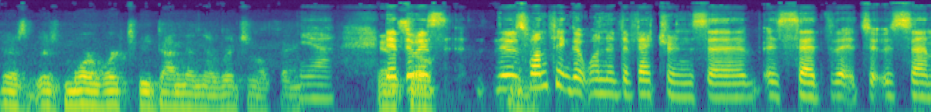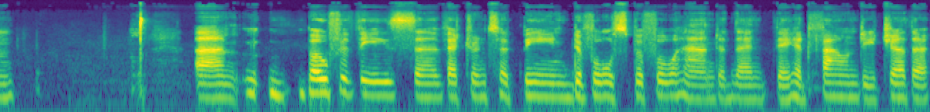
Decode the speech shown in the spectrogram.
there's there's more work to be done than the original thing. yeah. And There, so- was there was yeah. one thing that one of the veterans uh, said that it was um, um, both of these uh, veterans had been divorced beforehand, and then they had found each other.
